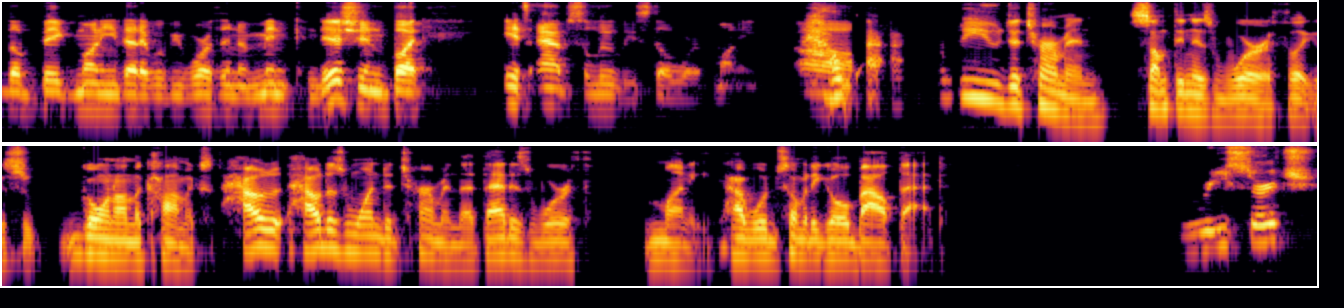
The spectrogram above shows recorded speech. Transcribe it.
the big money that it would be worth in a mint condition, but it's absolutely still worth money. How, um, how do you determine something is worth like going on the comics? How how does one determine that that is worth money? How would somebody go about that? Research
